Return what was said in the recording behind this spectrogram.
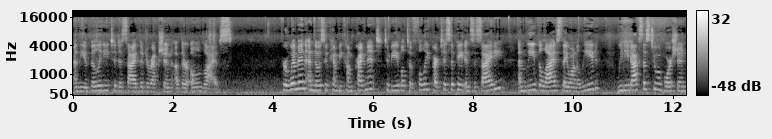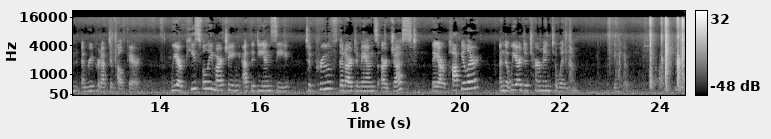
and the ability to decide the direction of their own lives. For women and those who can become pregnant to be able to fully participate in society and lead the lives they want to lead, we need access to abortion and reproductive health care. We are peacefully marching at the DNC to prove that our demands are just, they are popular, and that we are determined to win them. Thank you.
